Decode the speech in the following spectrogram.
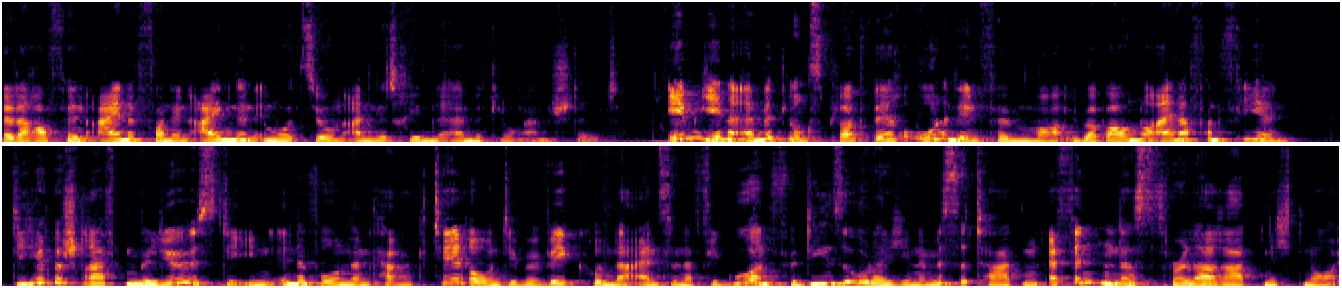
der daraufhin eine von den eigenen Emotionen angetriebene Ermittlung anstellt. Eben jener Ermittlungsplot wäre ohne den Film Noir-Überbau nur einer von vielen. Die hier gestreiften Milieus, die ihnen innewohnenden Charaktere und die Beweggründe einzelner Figuren für diese oder jene Missetaten erfinden das Thrillerrad nicht neu.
